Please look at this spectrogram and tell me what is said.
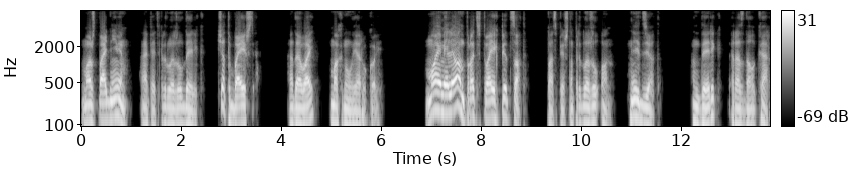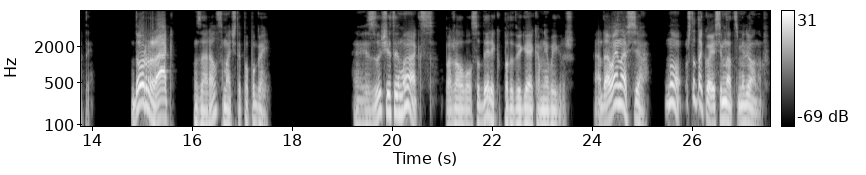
«Может, поднимем?» — опять предложил Дерек. «Чё ты боишься?» «А давай», — махнул я рукой. «Мой миллион против твоих пятьсот», — поспешно предложил он. «Идет». Дерек раздал карты. «Дурак!» — заорал с мачты попугай. «Везучий ты, Макс!» — пожаловался Дерек, пододвигая ко мне выигрыш. «А давай на все. Ну, что такое 17 миллионов?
